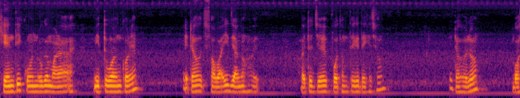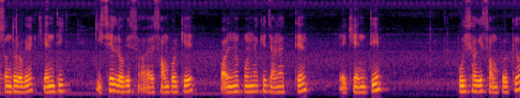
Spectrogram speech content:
খেন্তি কোন রোগে মারা, মৃত্যুবরণ করে? এটাও সবাই জানো হয়, হয়তো যে প্রথম থেকে দেখেছ। এটা হলো বসন্ত রোগে খেন্তি কিসের লোভে সম্পর্কে অন্নপূর্ণাকে জানাতেন? এই খেন্তি পুঁই শাকের সম্পর্কেও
